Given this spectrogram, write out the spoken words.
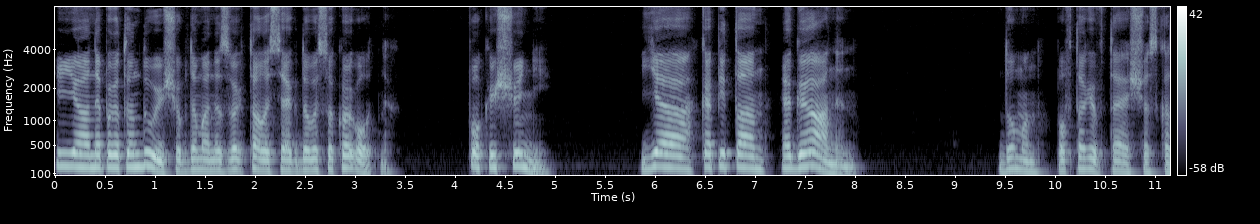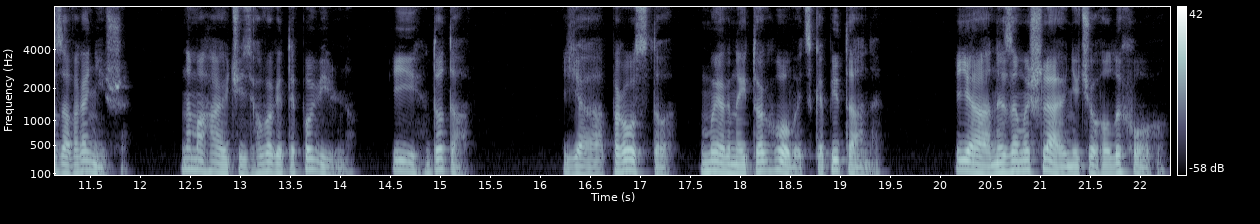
І я не претендую, щоб до мене зверталися як до високородних. Поки що ні. Я капітан Егеанен. Домон повторив те, що сказав раніше, намагаючись говорити повільно, і додав: Я просто мирний торговець, капітане. Я не замишляю нічого лихого,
